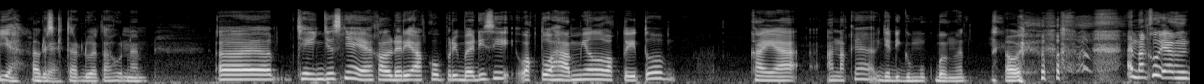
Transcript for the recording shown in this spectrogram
Iya, udah Oke. sekitar dua tahunan. Eh changesnya ya kalau dari aku pribadi sih waktu hamil waktu itu kayak anaknya jadi gemuk banget. Oh. anakku yang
